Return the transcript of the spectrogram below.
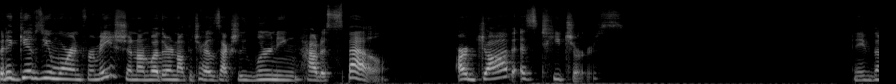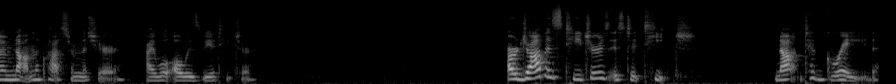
But it gives you more information on whether or not the child is actually learning how to spell. Our job as teachers, and even though I'm not in the classroom this year, I will always be a teacher. Our job as teachers is to teach not to grade.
